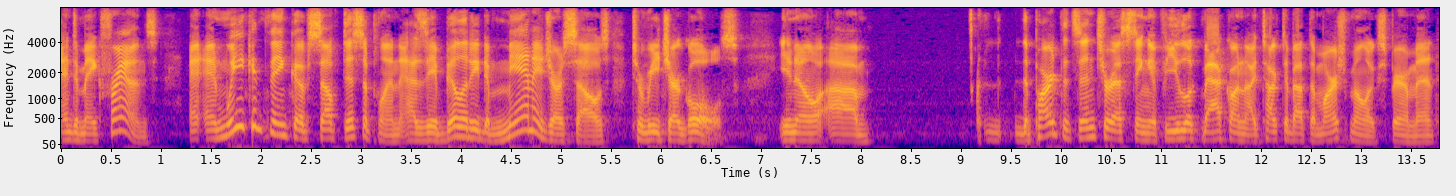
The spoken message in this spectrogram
and to make friends. And we can think of self discipline as the ability to manage ourselves to reach our goals. You know, um, the part that's interesting, if you look back on, I talked about the marshmallow experiment,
